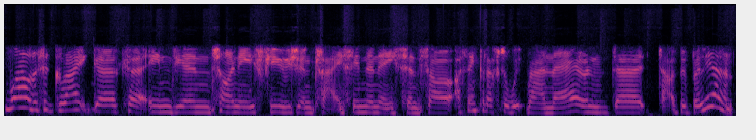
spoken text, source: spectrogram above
Well, there's a great Gurkha Indian Chinese fusion place in Nuneaton, so I think I'd have to whip round there, and uh, that would be brilliant.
